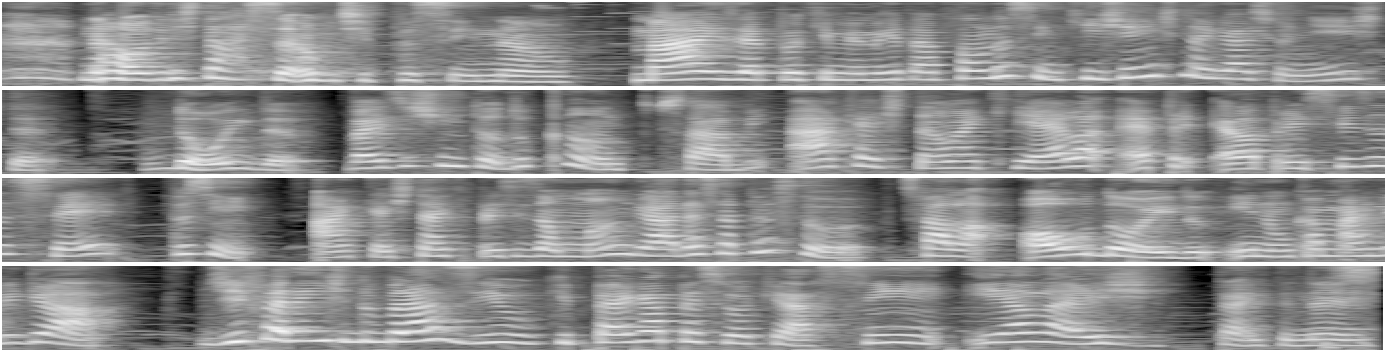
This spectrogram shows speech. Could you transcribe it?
na outra estação, tipo assim, não. Mas é porque minha amiga tava falando assim, que gente negacionista doida vai existir em todo canto, sabe? A questão é que ela, é, ela precisa ser, tipo assim, a questão é que precisam mangar dessa pessoa. Você fala, ó o doido, e nunca mais ligar. Diferente do Brasil, que pega a pessoa que é assim e elege, tá entendendo?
